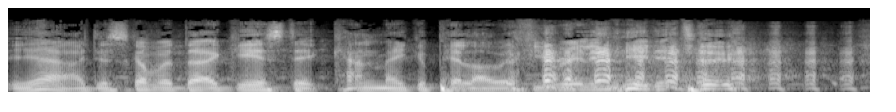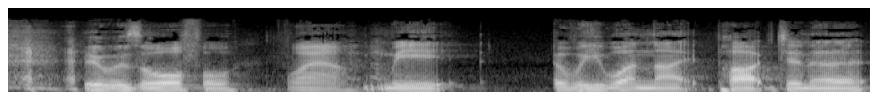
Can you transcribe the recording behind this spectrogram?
yeah, I discovered that a gear stick can make a pillow if you really need it to. it was awful. Wow. We we one night parked in a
